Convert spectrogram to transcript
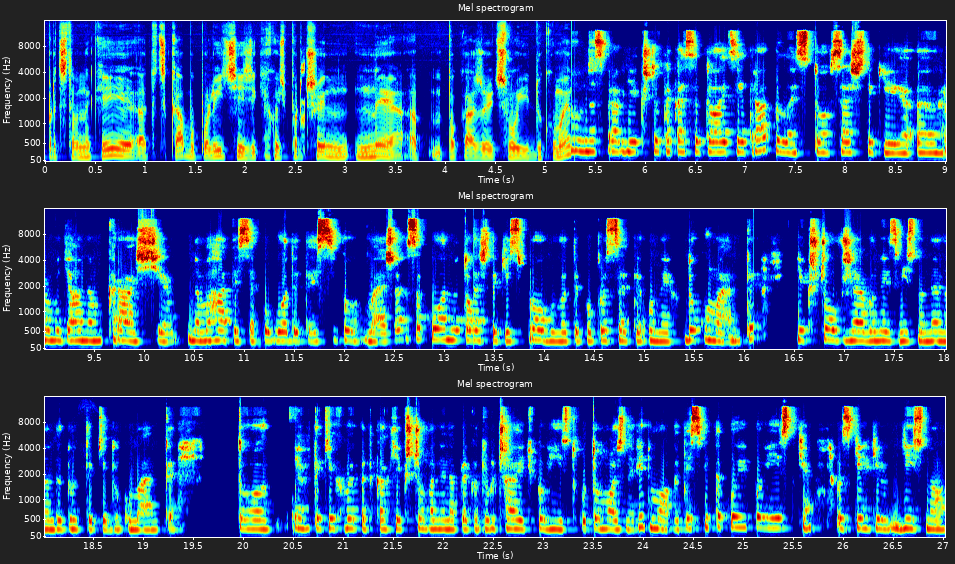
представники е, ТЦК або поліції з якихось причин не е, показують свої документи, Ну, насправді, якщо така ситуація трапилась, то все ж таки громадянам краще намагатися поводитись в межах закону, то все ж таки спробувати попросити у них документи. Якщо вже вони, звісно, не нададуть такі документи. То е, в таких випадках, якщо вони, наприклад, вручають повістку, то можна відмовитись від такої повістки, оскільки дійсно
